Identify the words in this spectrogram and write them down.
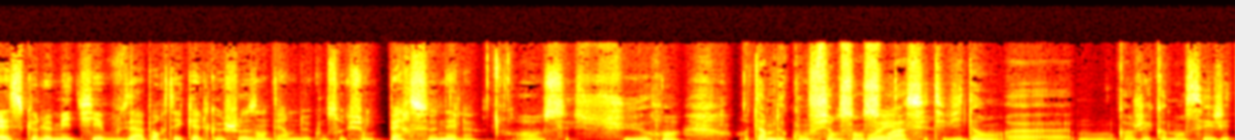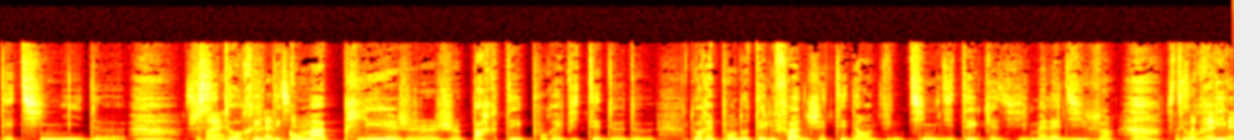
Est-ce que le métier vous a apporté quelque chose en termes de construction personnelle? Oh, c'est sûr. En termes de confiance en soi, c'est évident. Euh, quand j'ai commencé, j'étais timide. C'était horrible. Dès qu'on m'appelait, je, je, partais pour éviter de, de, de, répondre au téléphone. J'étais dans une timidité quasi maladive. C'était horrible.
